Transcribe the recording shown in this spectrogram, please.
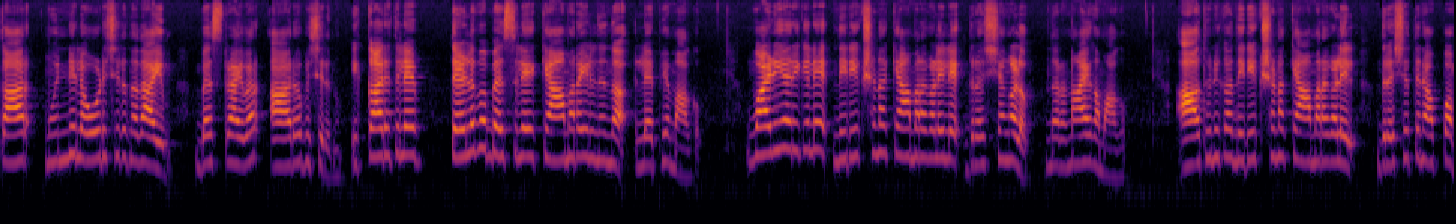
കാർ മുന്നിൽ ഓടിച്ചിരുന്നതായും ബസ് ഡ്രൈവർ ആരോപിച്ചിരുന്നു. ഇക്കാര്യത്തിലെ തെളിവ് ബസ്സിലെ ക്യാമറയിൽ നിന്ന് ലഭ്യമാകും. വഴിയരികിലെ നിരീക്ഷണ ക്യാമറകളിലെ ദൃശ്യങ്ങളും നിർണായകമാകും. ആധുനിക നിരീക്ഷണ ക്യാമറകളിൽ ദൃശ്യത്തിനൊപ്പം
